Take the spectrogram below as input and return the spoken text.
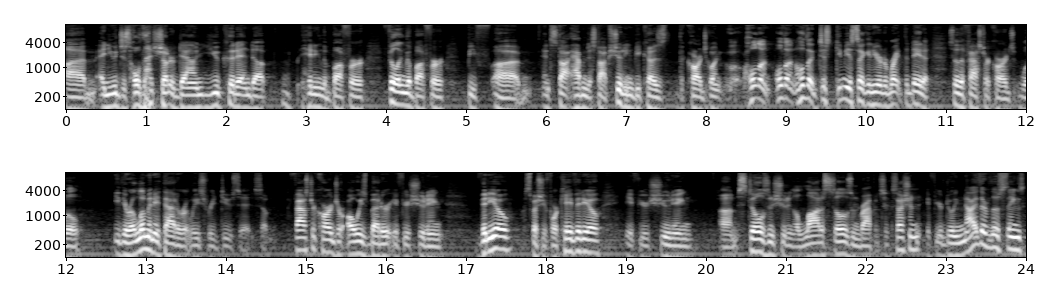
um, and you just hold that shutter down, you could end up hitting the buffer, filling the buffer, uh, and stop having to stop shooting because the card's going, hold on, hold on, hold on, just give me a second here to write the data. So the faster cards will either eliminate that or at least reduce it. So faster cards are always better if you're shooting video, especially 4K video, if you're shooting um, stills and shooting a lot of stills in rapid succession. If you're doing neither of those things,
